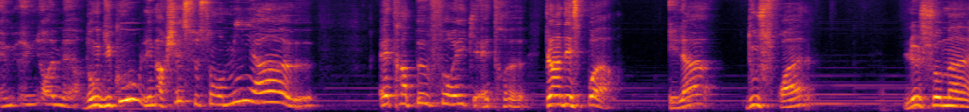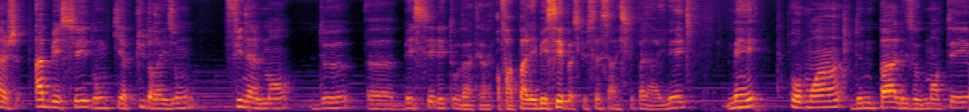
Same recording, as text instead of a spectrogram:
une, rumeur. Donc du coup, les marchés se sont mis à euh, être un peu euphoriques, être euh, plein d'espoir. Et là, douche froide, le chômage a baissé, donc il n'y a plus de raison finalement de baisser les taux d'intérêt. Enfin, pas les baisser parce que ça, ça risque pas d'arriver, mais au moins de ne pas les augmenter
